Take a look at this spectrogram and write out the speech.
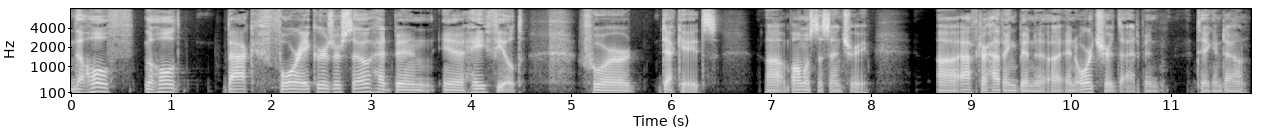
the whole the whole back four acres or so had been a hayfield for decades, um, almost a century, uh, after having been a, an orchard that had been taken down,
